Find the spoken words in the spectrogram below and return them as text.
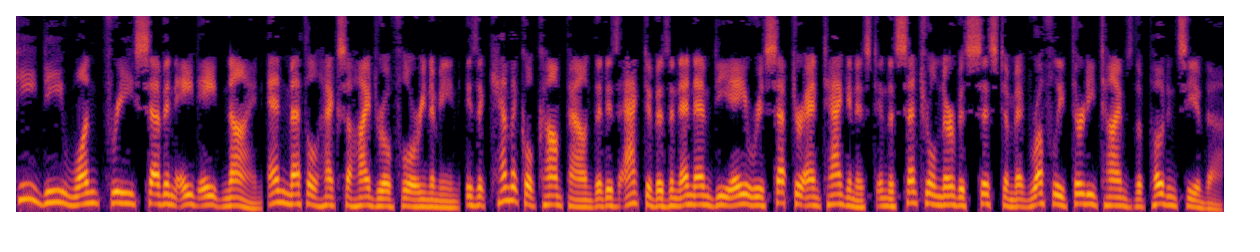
PD 137889 N-methylhexahydrofluorenamine is a chemical compound that is active as an NMDA receptor antagonist in the central nervous system at roughly 30 times the potency of the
